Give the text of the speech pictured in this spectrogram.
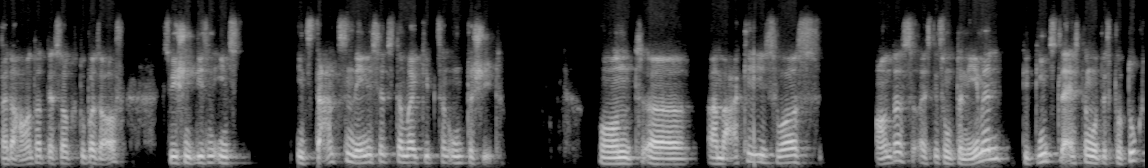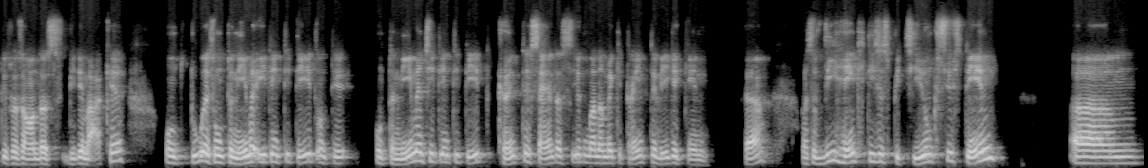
bei der Hand hat, der sagt, du pass auf, zwischen diesen Instanzen, nenne ich es jetzt einmal, gibt es einen Unterschied. Und äh, eine Marke ist was anders als das Unternehmen, die Dienstleistung und das Produkt ist was anderes wie die Marke. Und du als Unternehmeridentität und die Unternehmensidentität könnte sein, dass irgendwann einmal getrennte Wege gehen. Ja? Also wie hängt dieses Beziehungssystem ähm,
